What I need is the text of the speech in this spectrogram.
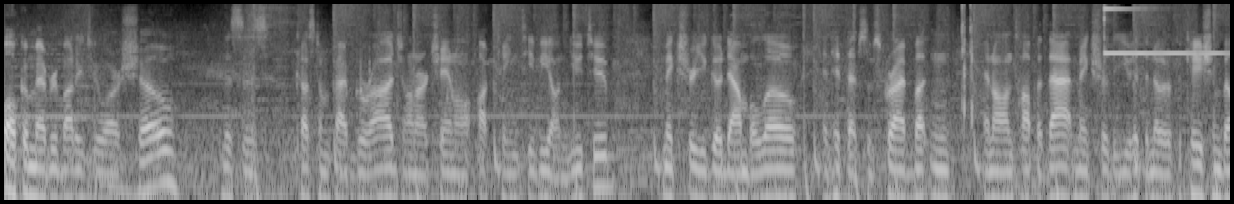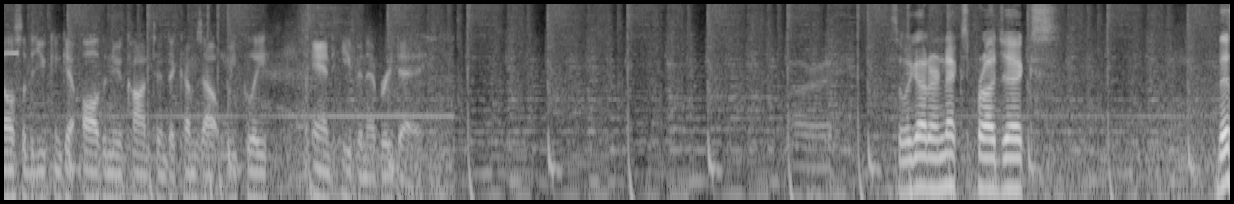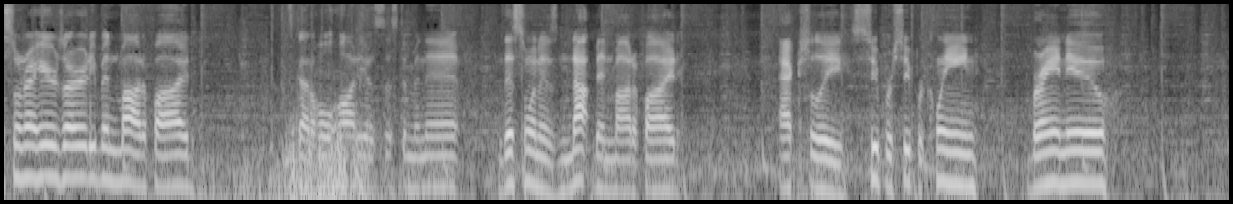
Welcome everybody to our show. This is Custom Fab Garage on our channel Octane TV on YouTube. Make sure you go down below and hit that subscribe button. And on top of that, make sure that you hit the notification bell so that you can get all the new content that comes out weekly and even every day. So we got our next projects. This one right here has already been modified. It's got a whole audio system in it. This one has not been modified. Actually super, super clean, brand new.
